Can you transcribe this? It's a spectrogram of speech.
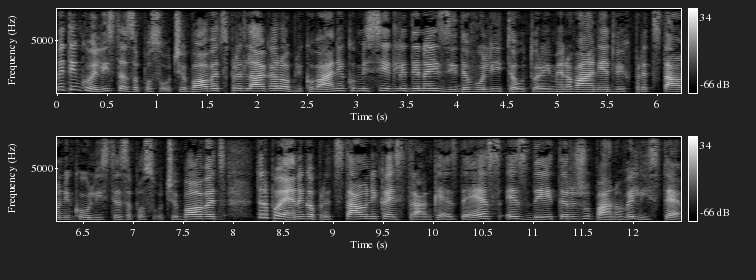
medtem ko je lista za posočje Bovec predlagala oblikovanje komisije glede na izide volitev, torej imenovanje dveh predstavnikov liste za posočje Bovec ter po enega predstavnika iz stranke SDS, SD ter županove liste.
